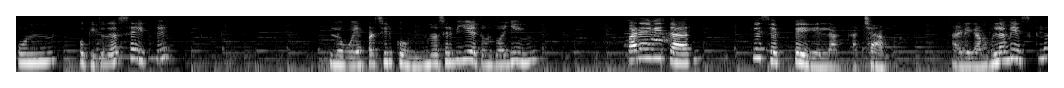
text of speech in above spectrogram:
un poquito de aceite. Lo voy a esparcir con una servilleta, un toallín, para evitar que se pegue la cachapa. Agregamos la mezcla.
